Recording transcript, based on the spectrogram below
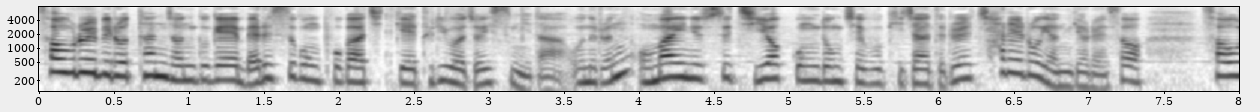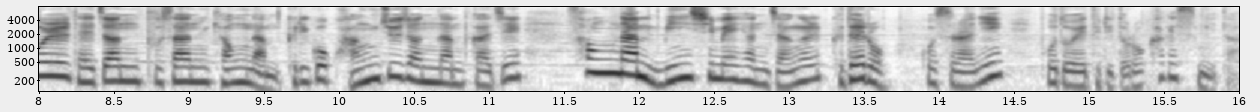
서울을 비롯한 전국에 메르스 공포가 짙게 드리워져 있습니다. 오늘은 오마이뉴스 지역 공동체부 기자들을 차례로 연결해서 서울, 대전, 부산, 경남 그리고 광주, 전남까지 성난 민심의 현장을 그대로 고스란히 보도해 드리도록 하겠습니다.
